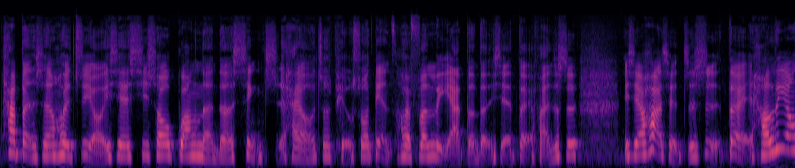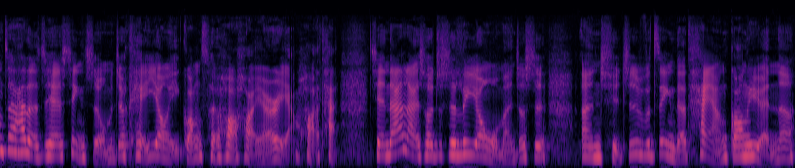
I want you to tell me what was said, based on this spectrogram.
它本身会具有一些吸收光能的性质，还有就是比如说电子会分离啊等等一些，对，反正就是一些化学知识，对，好，利用在它的这些性质，我们就可以用以光催化还原二氧化碳。简单来说，就是利用我们就是嗯取之不尽的太阳光源呢。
